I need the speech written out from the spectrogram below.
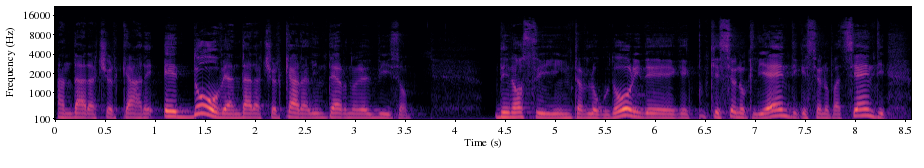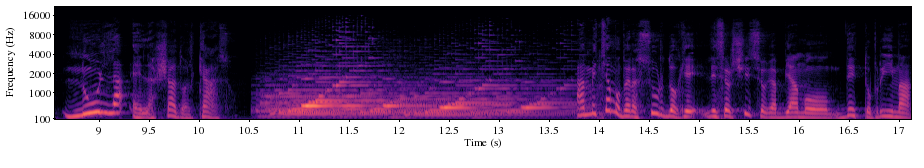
andare a cercare e dove andare a cercare all'interno del viso dei nostri interlocutori, de, che, che siano clienti, che siano pazienti, nulla è lasciato al caso. Ammettiamo per assurdo che l'esercizio che abbiamo detto prima,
